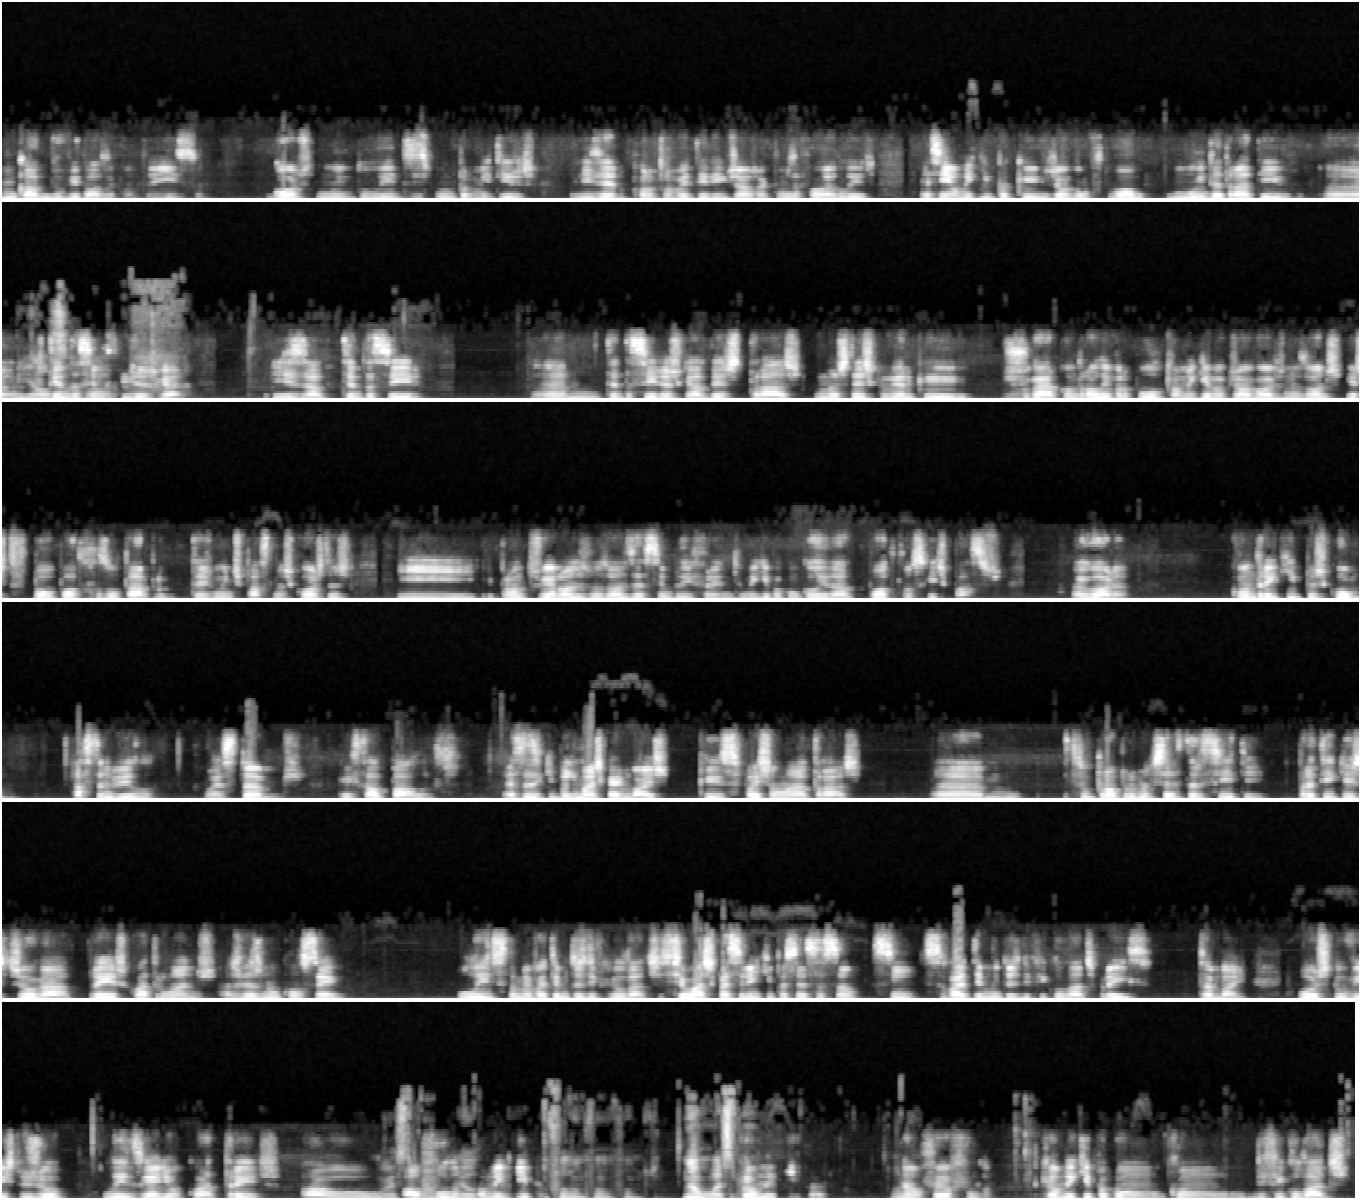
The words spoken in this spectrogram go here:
um bocado duvidosa quanto a isso. Gosto muito do Leeds, e se me permitires dizer, para aproveitar e digo já, já que estamos a falar de Leeds, é assim, é uma uhum. equipa que joga um futebol muito atrativo, uh, que tenta sempre sair a jogar. Exato, tenta sair, um, tenta sair a jogar desde trás, mas tens que ver que jogar contra o Liverpool, que é uma equipa que joga olhos nos olhos, este futebol pode resultar porque tens muito espaço nas costas e, e pronto, jogar olhos nos olhos é sempre diferente. Uma equipa com qualidade pode conseguir espaços. Agora, contra equipas como Aston Villa, West Ham, Crystal Palace, essas equipas mais cá em baixo, que se fecham lá atrás, um, se o próprio Manchester City pratica este jogo há 3, 4 anos, às vezes não consegue, o Leeds também vai ter muitas dificuldades. Se eu acho que vai ser a equipa sensação, sim. Se vai ter muitas dificuldades para isso, também. Hoje tu viste o jogo, Leeds ganhou 4-3 ao, ao Fulham, Ele... é uma equipa. Fulham, Fulham, Fulham. Não, West Brom. É uma equipa. Não, foi ao Fulham. Que é uma equipa com, com dificuldades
